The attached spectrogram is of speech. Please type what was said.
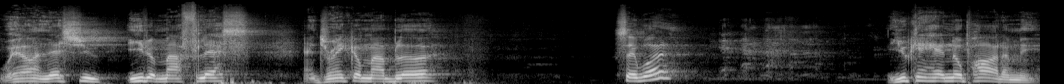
Well, unless you eat of my flesh and drink of my blood, say what? You can't have no part of me.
